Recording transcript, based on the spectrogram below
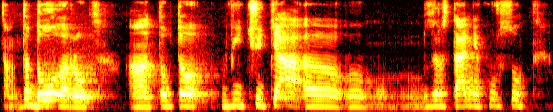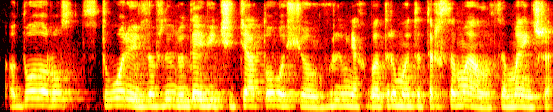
там, до долару. А, тобто відчуття е, е, зростання курсу долару створюють завжди в людей відчуття того, що в гривнях ви отримуєте те саме, але це менше.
